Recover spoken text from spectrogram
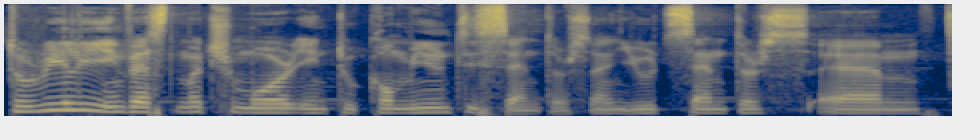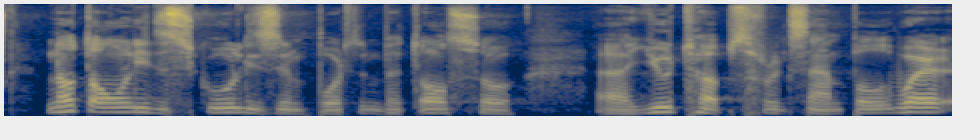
to really invest much more into community centers and youth centers. Um, not only the school is important, but also uh, for example, where,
